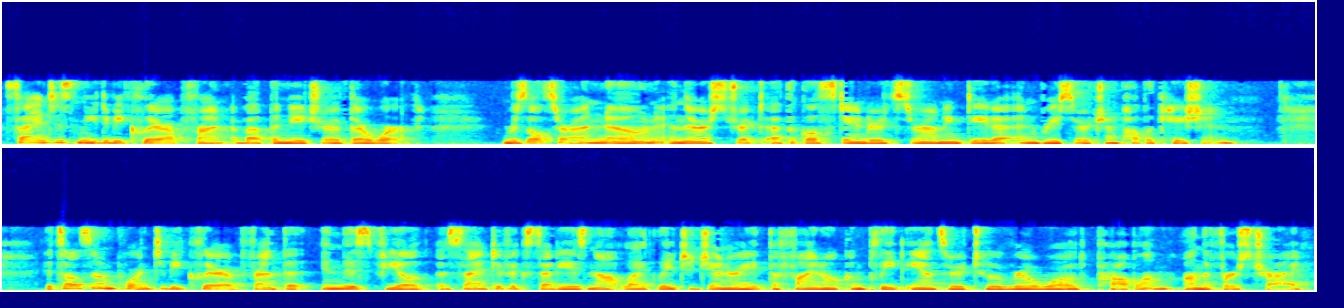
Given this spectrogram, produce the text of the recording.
Scientists need to be clear up front about the nature of their work. Results are unknown, and there are strict ethical standards surrounding data and research and publication. It's also important to be clear up front that in this field, a scientific study is not likely to generate the final complete answer to a real world problem on the first try.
